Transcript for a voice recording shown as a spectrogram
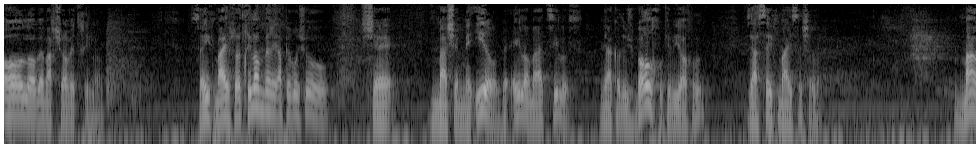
או לא במחשובת תחילו? סייף מייסה תחילו, הפירוש הוא שמה שמאיר באילו מהאצילוס, מהקדוש ברוך הוא כביכול, זה הסייף מייסה שלו. מה,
